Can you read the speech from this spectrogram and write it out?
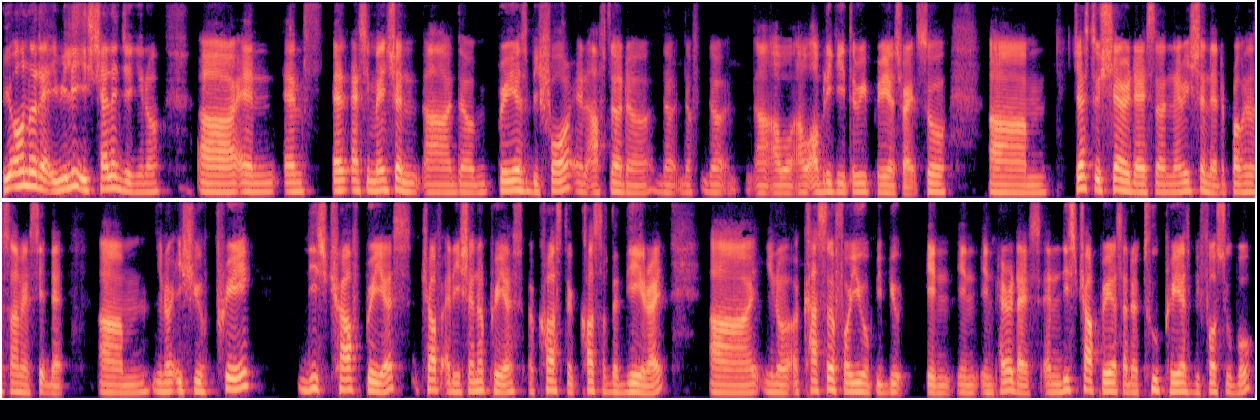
We all know that it really is challenging you know? Uh and and, and as you mentioned uh the prayers before and after the the the, the uh, our, our obligatory prayers right? So um just to share there's a narration that the prophet has said that um you know if you pray these 12 prayers 12 additional prayers across the course of the day right? Uh you know a castle for you will be built in in in paradise. And these 12 prayers are the two prayers before subuh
